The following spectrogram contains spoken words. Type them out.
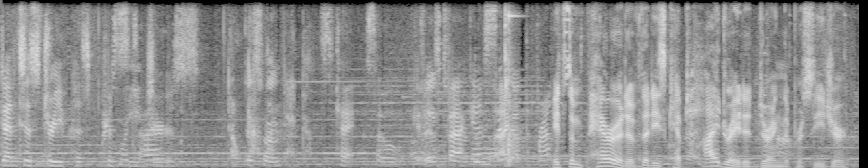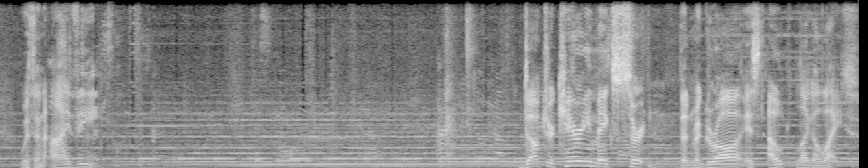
Dentistry procedures. This one. Okay, so get this back in. I got the front. It's imperative that he's kept hydrated during the procedure with an IV. Dr. Keri makes certain that McGraw is out like a light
